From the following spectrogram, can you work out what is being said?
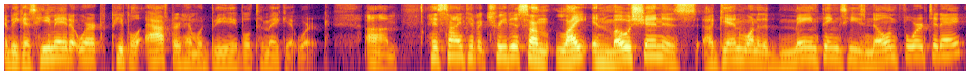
And because he made it work, people after him would be able to make it work. Um, his scientific treatise on light and motion is, again, one of the main things he's known for today.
